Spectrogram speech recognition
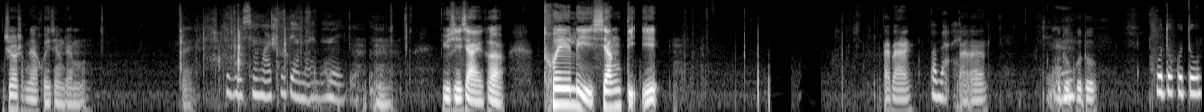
你知道什么叫回形针吗？对，就是新华书店买的那种。嗯。预习下一课，推力相抵。拜拜，拜拜，晚安，咕嘟咕嘟。咕嘟咕嘟。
